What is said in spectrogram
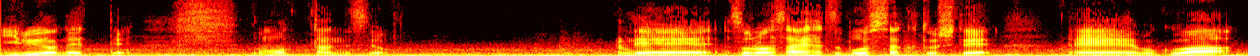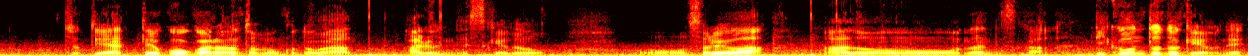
ー、いるよねって思ったんですよ。で、その再発防止策として、えー、僕はちょっとやっておこうかなと思うことがあるんですけど、それは、あのー、何ですか、離婚届をね、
